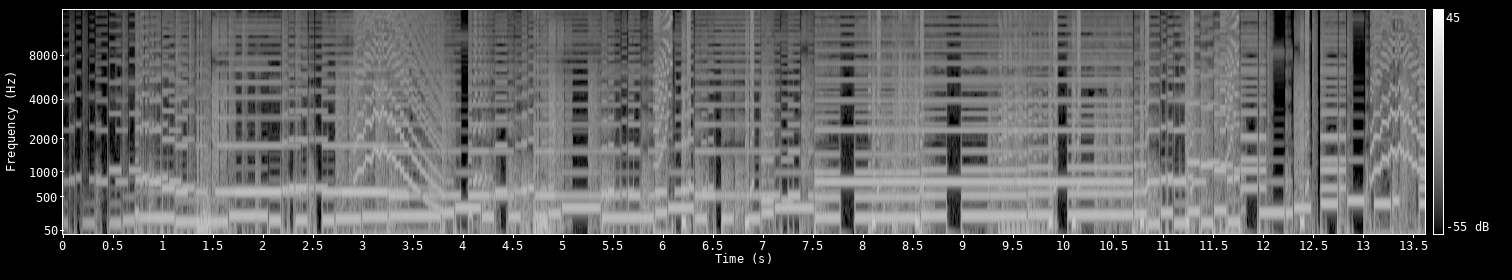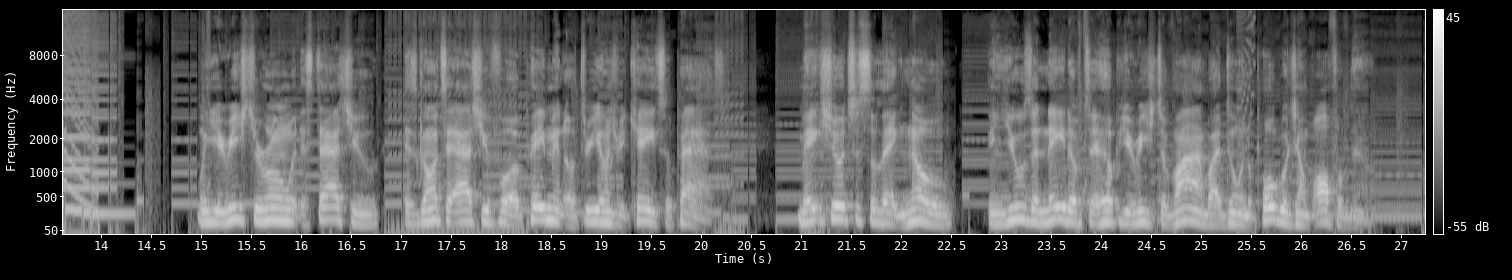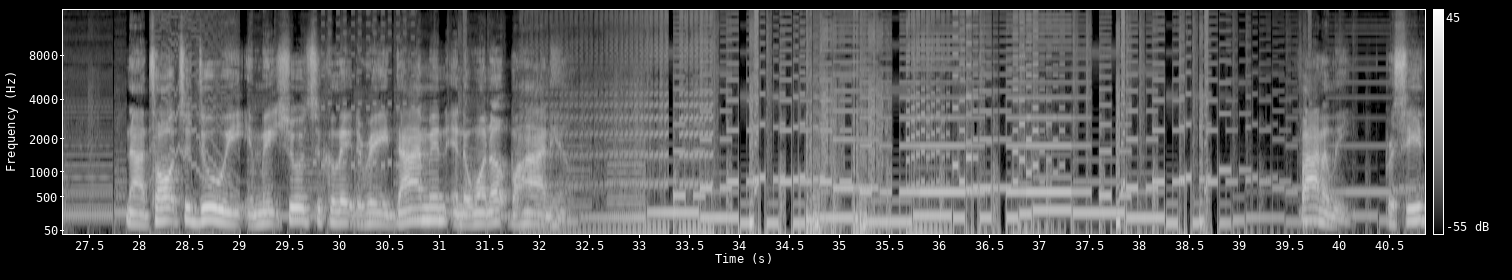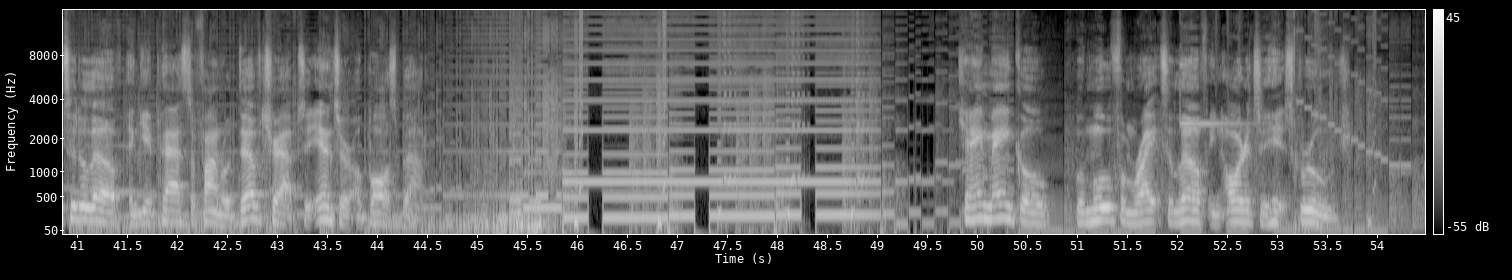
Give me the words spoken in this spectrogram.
When you reach the room with the statue, it's going to ask you for a payment of 300k to pass. Make sure to select no, then use a native to help you reach the vine by doing the pogo jump off of them. Now talk to Dewey and make sure to collect the red diamond and the one up behind him. Finally, proceed to the left and get past the final death trap to enter a boss battle. Caine Manko will move from right to left in order to hit Scrooge.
